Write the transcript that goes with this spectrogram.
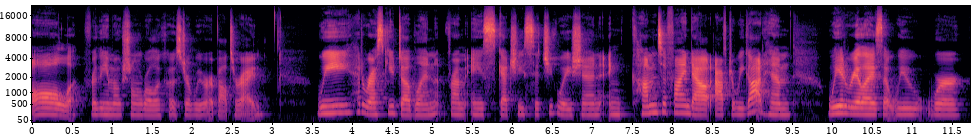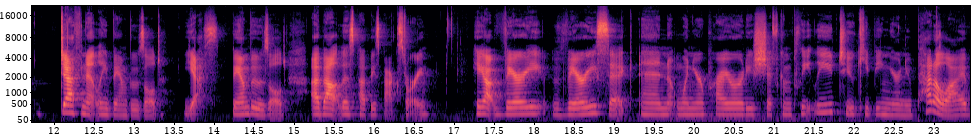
all for the emotional roller coaster we were about to ride. We had rescued Dublin from a sketchy situation, and come to find out after we got him, we had realized that we were definitely bamboozled. Yes, bamboozled about this puppy's backstory. He got very, very sick, and when your priorities shift completely to keeping your new pet alive,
